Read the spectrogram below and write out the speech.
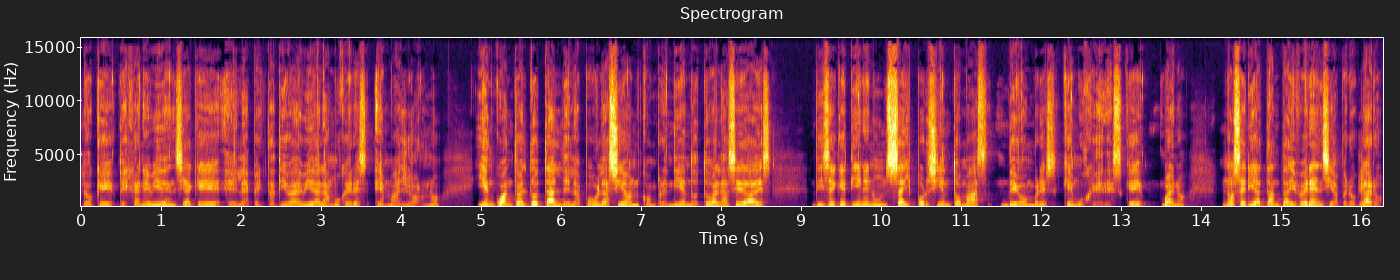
lo que deja en evidencia que eh, la expectativa de vida de las mujeres es mayor, ¿no? Y en cuanto al total de la población, comprendiendo todas las edades, dice que tienen un 6% más de hombres que mujeres, que, bueno, no sería tanta diferencia, pero claro,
